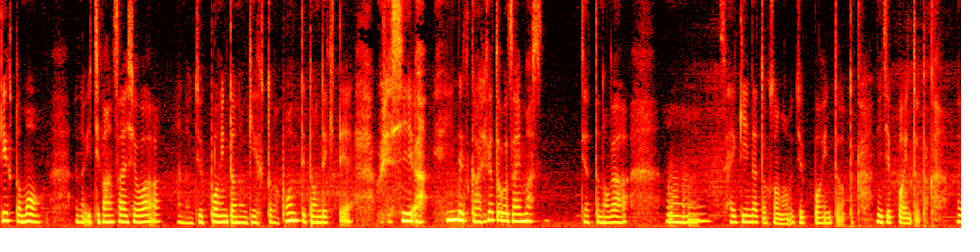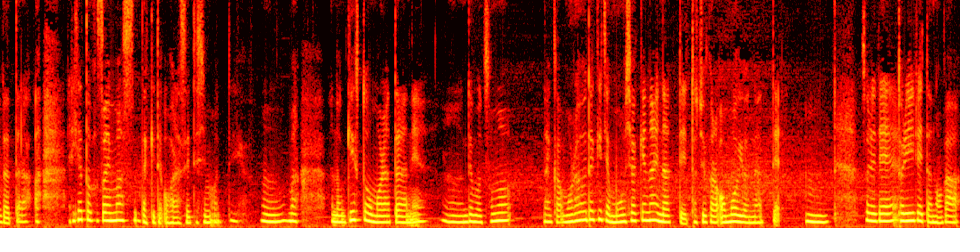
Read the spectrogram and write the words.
ギフトもあの一番最初はあの10ポイントのギフトがポンって飛んできて嬉しいあいいんですかありがとうございますってやったのが、うん、最近だとその10ポイントとか20ポイントとかだったら「あありがとうございます」だけで終わらせてしまうっていう、うん、まああのギフトをもらったらね、うん、でもそのなんかもらうだけじゃ申し訳ないなって途中から思うようになって、うん、それで取り入れたのが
